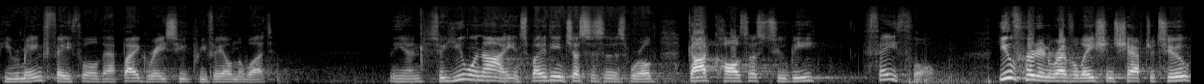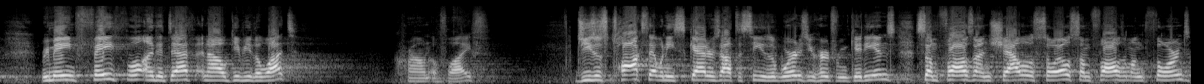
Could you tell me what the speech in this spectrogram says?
he remained faithful that by grace he'd prevail in the what? In the end. So you and I, in spite of the injustice in this world, God calls us to be faithful. You've heard in Revelation chapter 2, remain faithful unto death, and I'll give you the what? Crown of life. Jesus talks that when he scatters out the seed of the word, as you heard from Gideon's, some falls on shallow soil, some falls among thorns,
